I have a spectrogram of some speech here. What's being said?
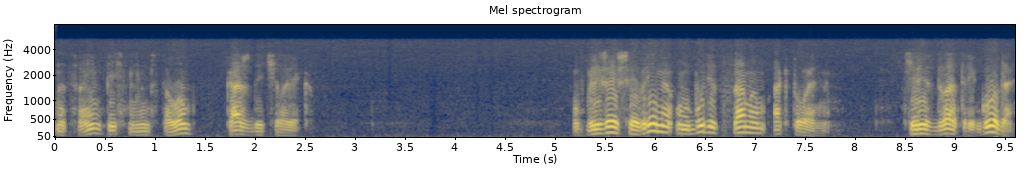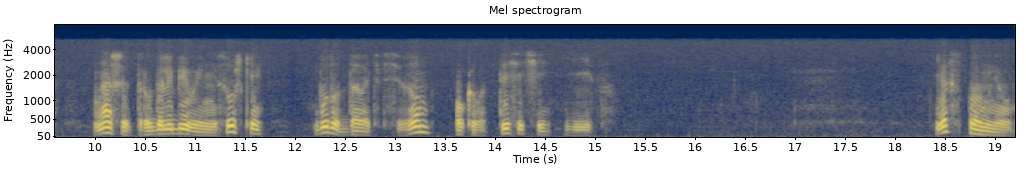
над своим письменным столом каждый человек. В ближайшее время он будет самым актуальным. Через 2-3 года наши трудолюбивые несушки будут давать в сезон около тысячи яиц. Я вспомнил,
